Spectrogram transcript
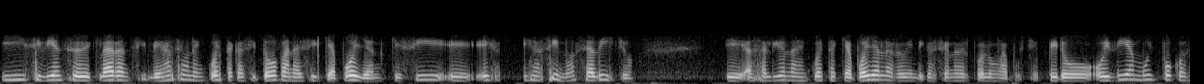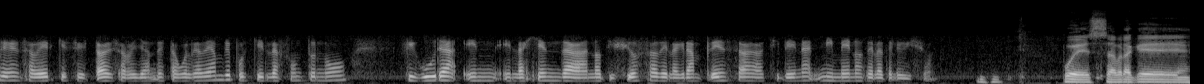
Y si bien se declaran, si les hacen una encuesta casi todos van a decir que apoyan, que sí eh, es, es así, ¿no? Se ha dicho, eh, ha salido en las encuestas que apoyan las reivindicaciones del pueblo mapuche, pero hoy día muy pocos deben saber que se está desarrollando esta huelga de hambre porque el asunto no figura en, en, la agenda noticiosa de la gran prensa chilena, ni menos de la televisión. Pues habrá que,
